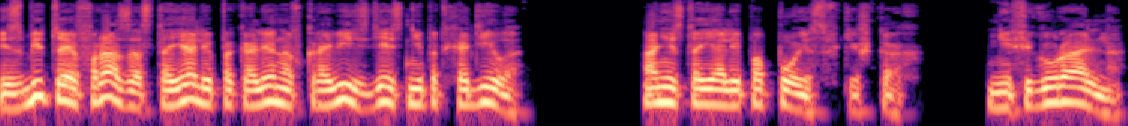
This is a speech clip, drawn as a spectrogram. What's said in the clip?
Избитая фраза «стояли по колено в крови» здесь не подходила. Они стояли по пояс в кишках. Не фигурально.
